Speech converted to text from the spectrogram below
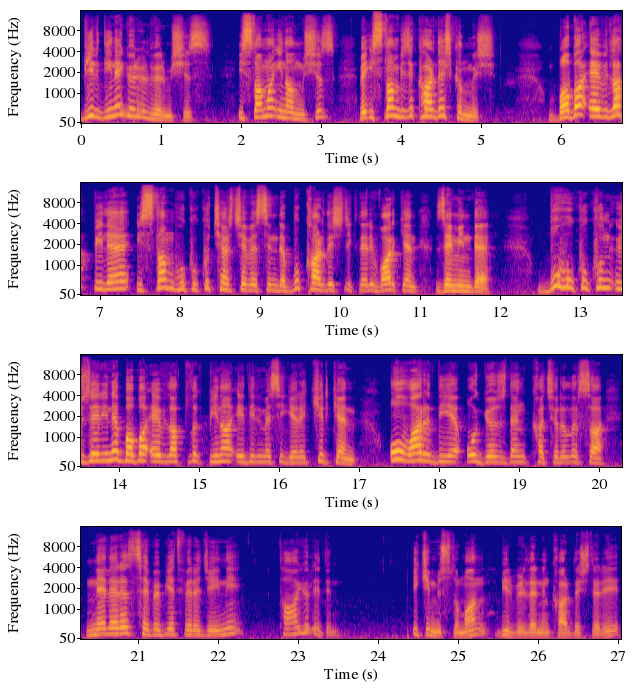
bir dine gönül vermişiz. İslam'a inanmışız ve İslam bizi kardeş kılmış. Baba evlat bile İslam hukuku çerçevesinde bu kardeşlikleri varken zeminde bu hukukun üzerine baba evlatlık bina edilmesi gerekirken o var diye o gözden kaçırılırsa nelere sebebiyet vereceğini tahayyül edin. İki Müslüman birbirlerinin kardeşleri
